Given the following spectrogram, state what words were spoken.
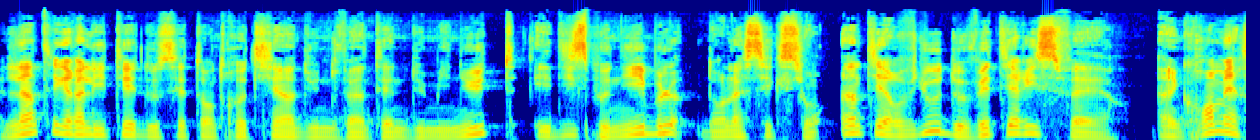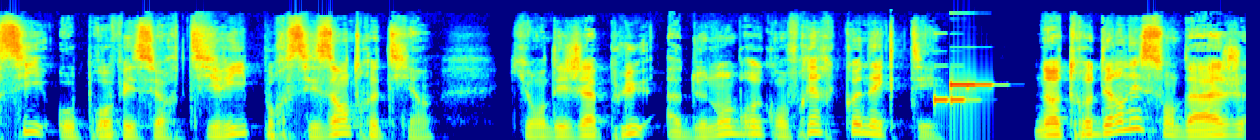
L'intégralité de cet entretien d'une vingtaine de minutes est disponible dans la section interview de Vétérisphère. Un grand merci au professeur Thierry pour ces entretiens qui ont déjà plu à de nombreux confrères connectés. Notre dernier sondage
